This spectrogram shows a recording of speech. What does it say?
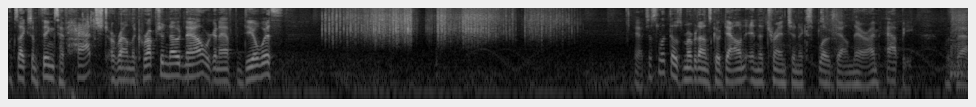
Looks like some things have hatched around the corruption node now we're going to have to deal with. Yeah, just let those Myrmidons go down in the trench and explode down there. I'm happy with that.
